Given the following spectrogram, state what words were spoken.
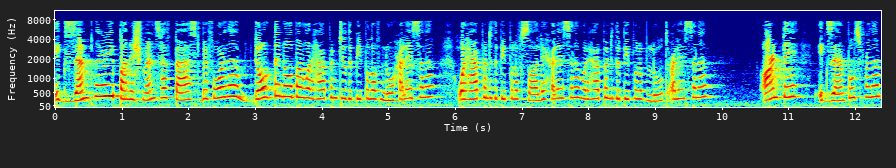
Exemplary punishments have passed before them. Don't they know about what happened to the people of Nuh alayhi salam? What happened to the people of Salih alayhi salam? What happened to the people of Lut alayhi salam? Aren't they examples for them?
